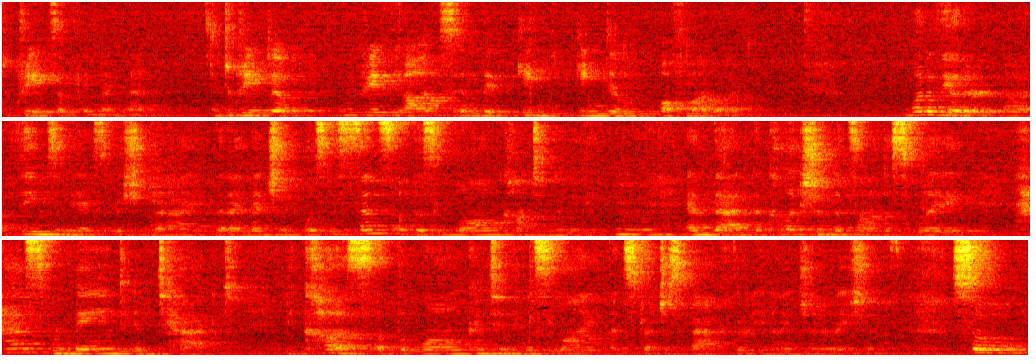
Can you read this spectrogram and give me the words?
to create something like that. And to create, a, create the arts in the king, kingdom of Marwar. One of the other uh, themes in the exhibition that I, that I mentioned was the sense of this long continuity. Mm -hmm. And that the collection that's on display has remained intact because of the long continuous line that stretches back 39 generations. So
